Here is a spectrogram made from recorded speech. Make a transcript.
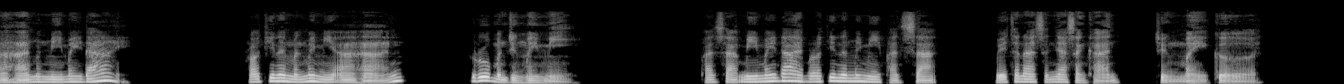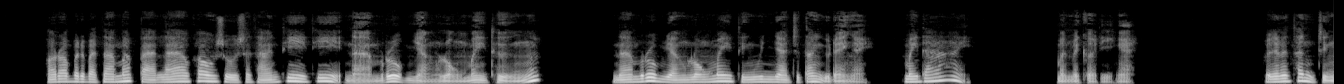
อาหารมันมีไม่ได้ เพราะที่นั่นมันไม่มีอาหาร รูปมันจึงไม่มีภาษามีไม่ได้ เพราะที่นั้นไม่มีภาษาเวทนาสัญญาสังขารจึงไม่เกิด เราปฏิบัติตามมรรคแปดแล้วเข้าสู่สถานที่ที่นามรูปอย่างลงไม่ถึง นามรูปอย่างลงไม่ถึงวิญญาณจะตั้งอยู่ได้ไง ไม่ได้ มันไม่เกิดอีกไง เพราะฉะนั้นท่านจึง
